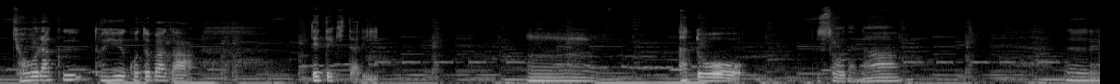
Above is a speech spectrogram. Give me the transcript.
「強楽」という言葉が出てきたりうんあとそうだな。うん。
